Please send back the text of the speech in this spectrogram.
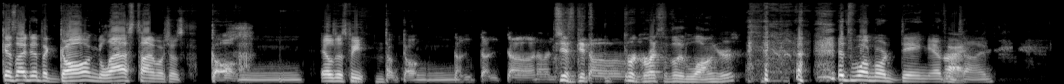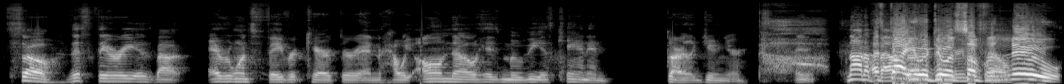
Because eh, I, did the gong last time, which was gong. It'll just be dong dong. Dun, dun, dun, dun, Just gets progressively longer. it's one more ding every Alright. time. So this theory is about everyone's favorite character and how we all know his movie is canon. Garlic Jr. And it's not I about thought you were doing Jr. something himself. new.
